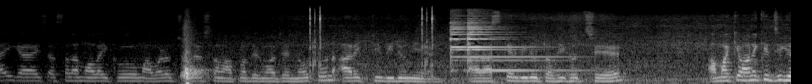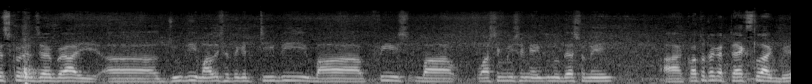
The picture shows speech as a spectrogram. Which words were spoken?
হাই গাইস আসসালামু আলাইকুম। আবারও চলে আসলাম আপনাদের মাঝে নতুন আরেকটি ভিডিও নিয়ে। আর আজকের ভিডিও টপিক হচ্ছে, আমাকে অনেকে জিজ্ঞেস করে যে, ভাই যদি মালয়েশিয়া থেকে টিভি বা ফ্রিজ বা ওয়াশিং মেশিন এইগুলো দেশে নেই কত টাকা ট্যাক্স লাগবে?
